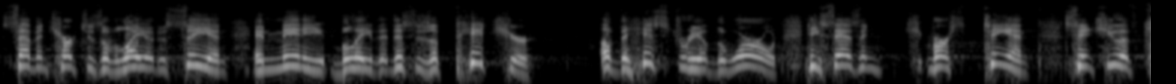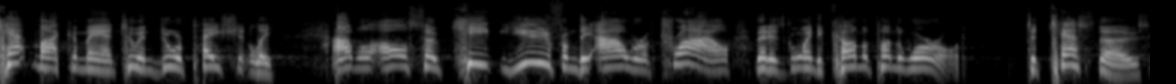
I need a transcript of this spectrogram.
seven churches of Laodicea, and, and many believe that this is a picture of the history of the world. He says in verse 10 Since you have kept my command to endure patiently, I will also keep you from the hour of trial that is going to come upon the world to test those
